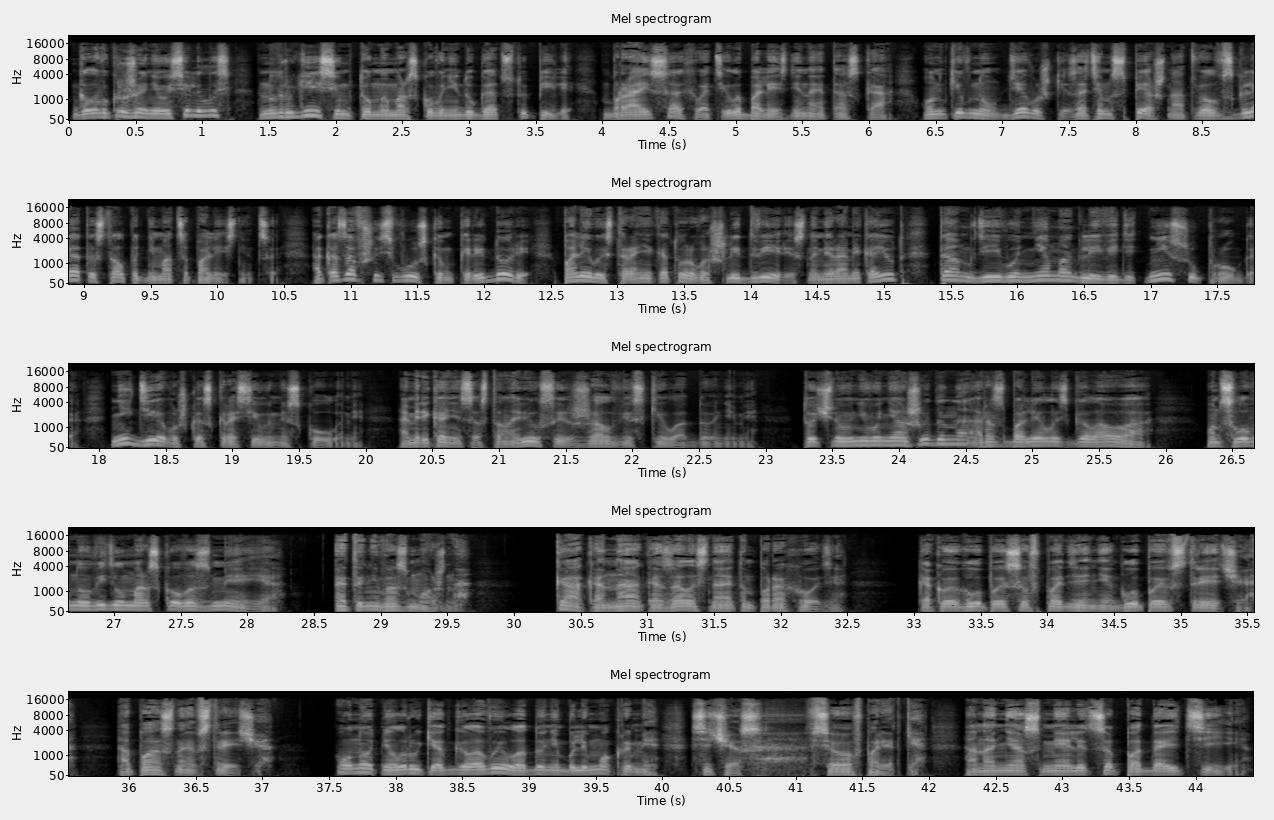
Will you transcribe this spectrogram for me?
Головокружение усилилось, но другие симптомы морского недуга отступили. Брайса охватила болезненная тоска. Он кивнул девушке, затем спешно отвел взгляд и стал подниматься по лестнице. Оказавшись в узком коридоре, по левой стороне которого шли двери с номерами кают, там, где его не могли видеть ни супруга, ни девушка с красивыми скулами, американец остановился и сжал виски ладонями. Точно у него неожиданно разболелась голова. Он словно увидел морского змея. «Это невозможно». Как она оказалась на этом пароходе? Какое глупое совпадение, глупая встреча, опасная встреча. Он отнял руки от головы, ладони были мокрыми. Сейчас все в порядке. Она не осмелится подойти.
